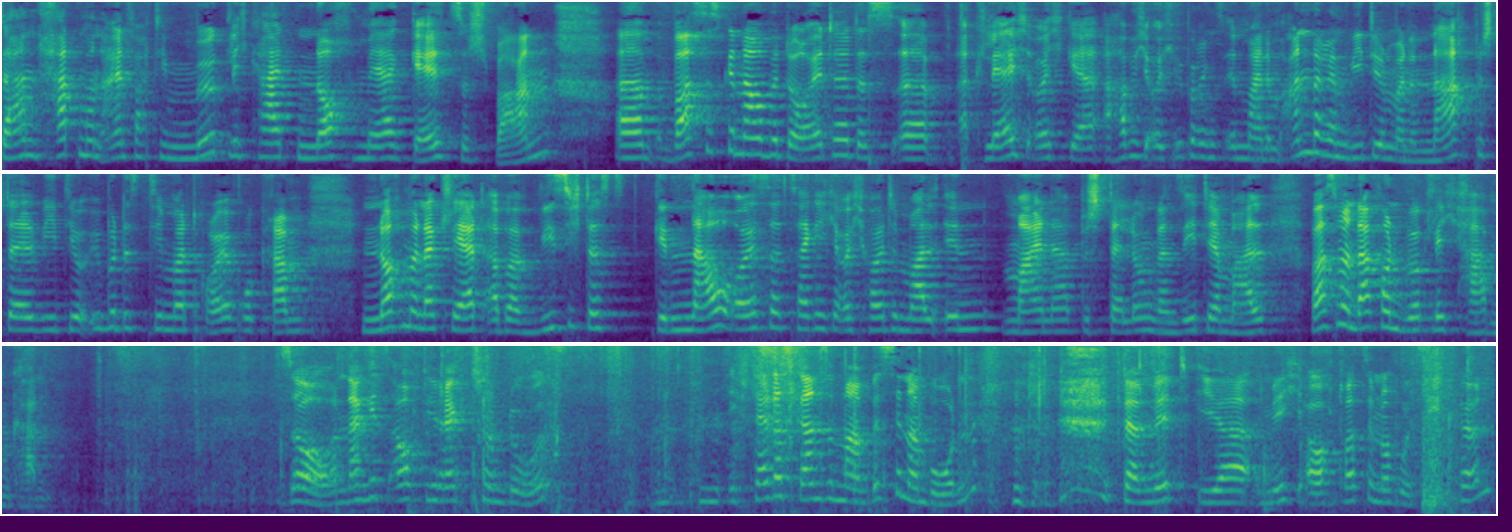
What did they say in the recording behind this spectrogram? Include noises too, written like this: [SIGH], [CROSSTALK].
dann hat man einfach die Möglichkeit, noch mehr Geld zu sparen. Ähm, was es genau bedeutet, das äh, erkläre ich euch, habe ich euch übrigens in meinem anderen Video, in meinem Nachbestellvideo über das Thema Treueprogramm nochmal erklärt. Aber wie sich das genau äußert, zeige ich euch heute mal in meiner Bestellung. Dann seht ihr mal, was man davon wirklich haben kann. So, und dann geht es auch direkt schon los. Ich stelle das Ganze mal ein bisschen am Boden, [LAUGHS] damit ihr mich auch trotzdem noch gut sehen könnt.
